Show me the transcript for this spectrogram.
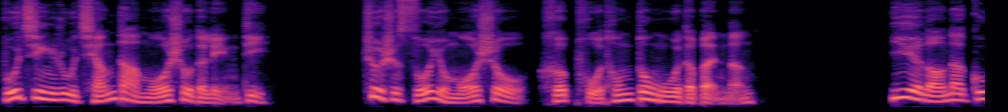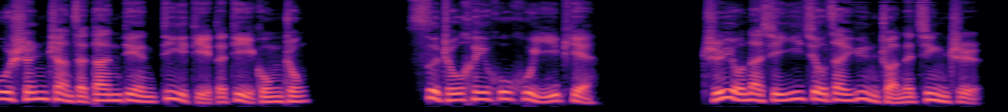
不进入强大魔兽的领地，这是所有魔兽和普通动物的本能。叶老那孤身站在丹殿地底的地宫中，四周黑乎乎一片，只有那些依旧在运转的禁制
